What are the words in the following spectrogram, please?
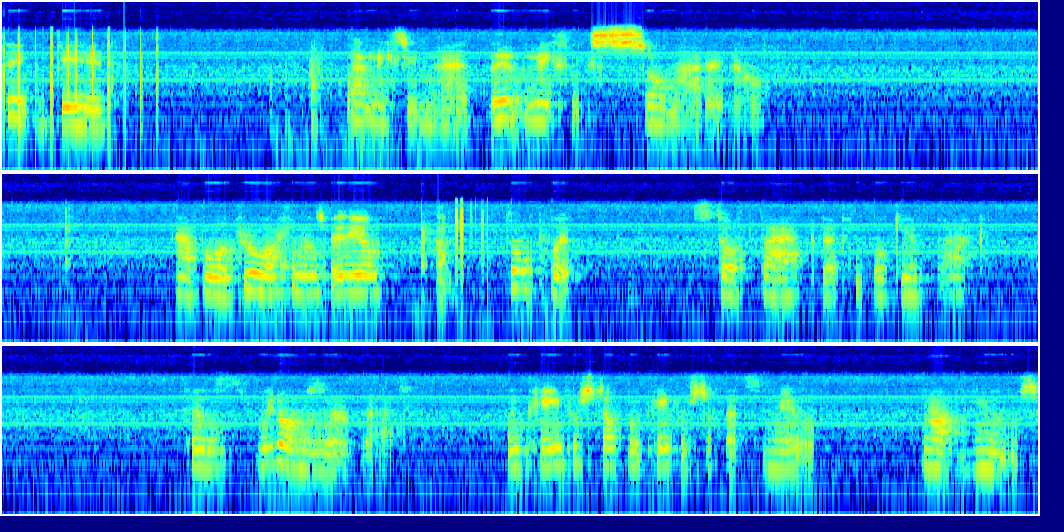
They did. That makes me mad. It makes me so mad right now. Apple, if you're watching this video, don't put stuff back that people give back. Because we don't deserve that. We pay for stuff, we pay for stuff that's new not used.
